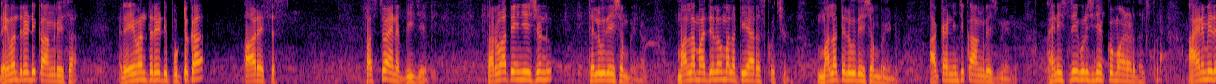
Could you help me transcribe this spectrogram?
రేవంత్ రెడ్డి కాంగ్రెసా? రేవంత్ రెడ్డి పుట్టుక ఆర్ఎస్ఎస్. ఫస్ట్ ఆయన బీజేపీ. తర్వాత ఏం చేసిండు? తెలుగుదేశం పోయినాడు. మళ్ళా మధ్యలో మళ్ళీ టీఆర్ఎస్కి వచ్చిండు. మళ్ళీ తెలుగుదేశం పోయిండు. అక్కడి నుంచి కాంగ్రెస్ పోయిండు. ఆయన హిస్టరీ గురించి నేను ఎక్కువ మాట్లాడదలుచుకోరు ఆయన మీద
